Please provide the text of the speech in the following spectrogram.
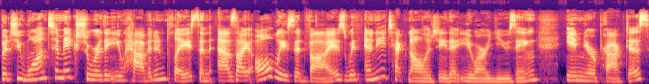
but you want to make sure that you have it in place. And as I always advise with any technology that you are using in your practice,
